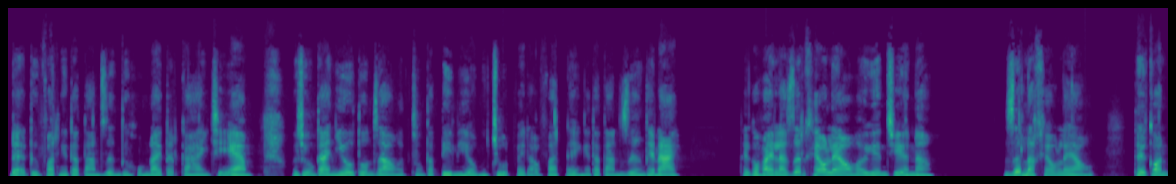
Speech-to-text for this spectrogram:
đệ tử Phật người ta tán dương từ hôm nay tất cả anh chị em. Của chúng ta nhiều tôn giáo chúng ta tìm hiểu một chút về đạo Phật đấy người ta tán dương thế này. Thế có phải là rất khéo léo và uyển chuyển không? Rất là khéo léo. Thế còn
